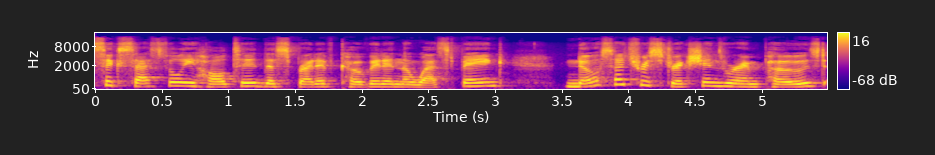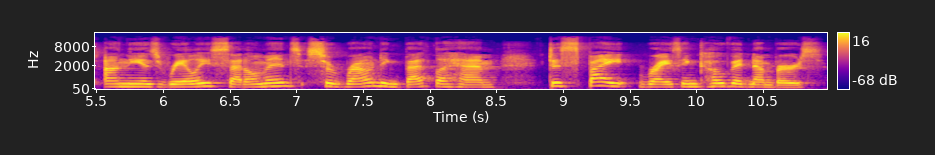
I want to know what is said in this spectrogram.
successfully halted the spread of COVID in the West Bank, no such restrictions were imposed on the Israeli settlements surrounding Bethlehem, despite rising COVID numbers.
